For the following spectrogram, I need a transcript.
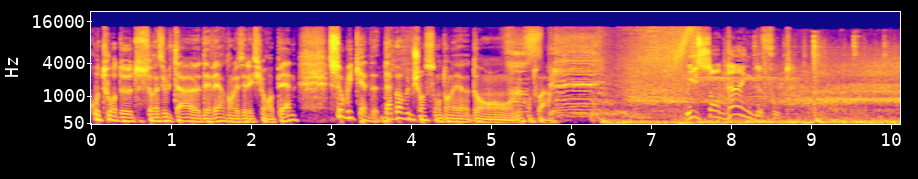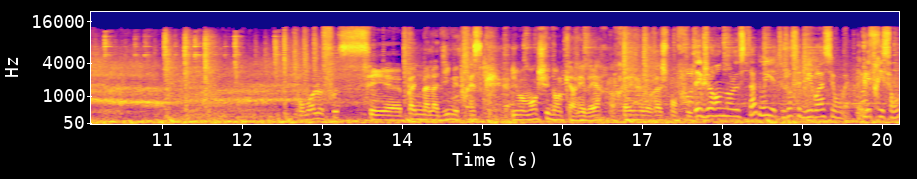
autour de, ce résultat euh, des Verts dans les élections européennes. Ce week-end, d'abord une chanson dans, la- dans le comptoir. Ils sont dingues de foot. Pour moi, le foot, c'est euh, pas une maladie, mais presque. Du moment que je suis dans le carré vert, après, le reste, je m'en fous. Dès que je rentre dans le stade, oui, il y a toujours cette vibration, ouais. les frissons.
